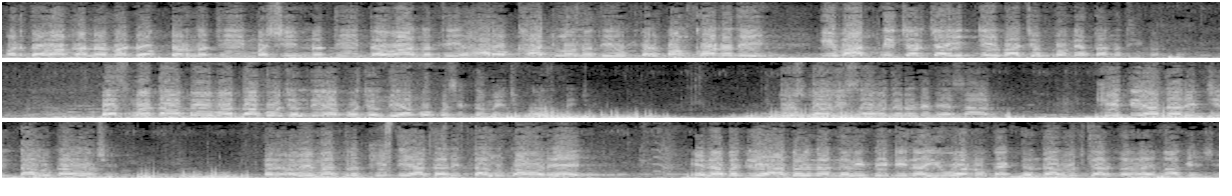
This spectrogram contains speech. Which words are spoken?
પણ દવાખાનામાં ડોક્ટર નથી, મશીન નથી, દવા નથી, હારો ખાટલો નથી, ઉપર પંખો નથી. એ વાતની ચર્ચા એકેય ભાજપનો નેતા નથી કરતો. બસ મત આપો મત આપો, જલ્દી આપો જલ્દી આપો, પછી તમે છૂટા તમે છૂટા દોસ્તો વિસાવદર અને ભેસાણ ખેતી આધારિત તાલુકાઓ છે, પણ હવે માત્ર ખેતી આધારિત તાલુકાઓ રહે. એના બદલે આગળના નવી પેઢીના યુવાનો કંઈક ધંધા રોજગાર કરવા માંગે છે.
